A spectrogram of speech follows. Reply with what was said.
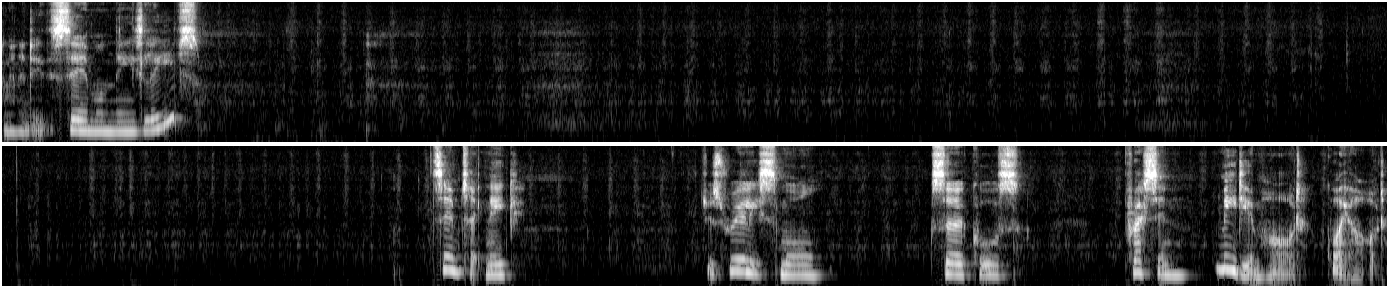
I'm going to do the same on these leaves. Same technique, just really small circles, pressing medium hard, quite hard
